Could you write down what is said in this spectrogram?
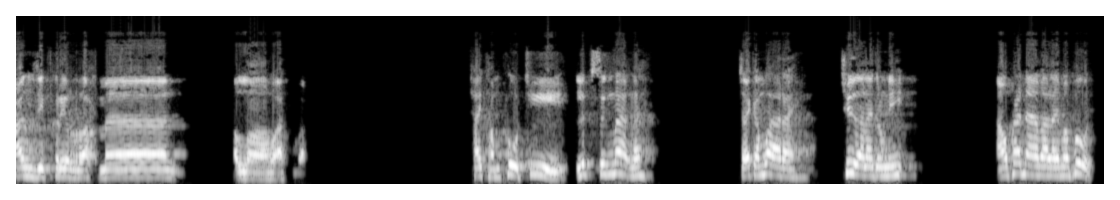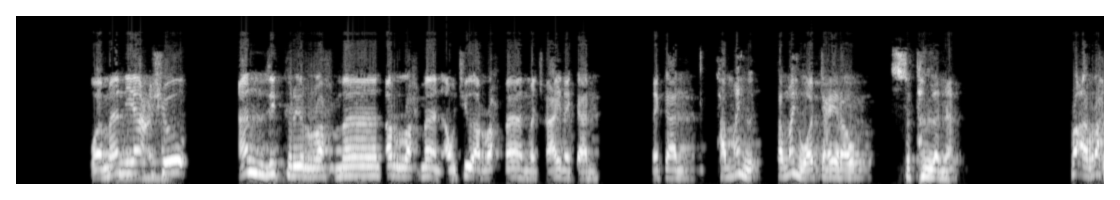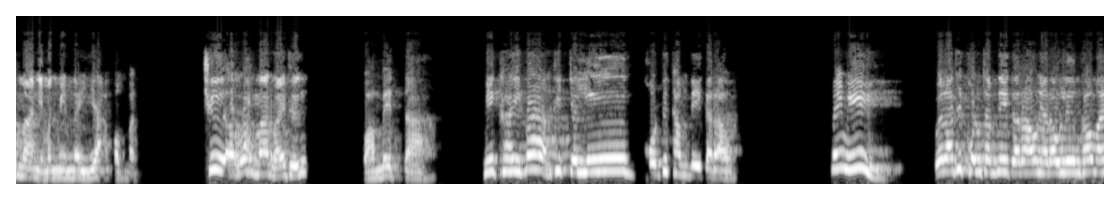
อันซิกริรห์มาน อัลลอฮฺอักบารใช้คำพูดที่ลึกซึ้งมากนะ ใช้คำว่าอะไร ชื่ออะไรตรงนี้ เอาพระนามอะไรมาพูดว่ามันยะชูอันซิกริรห์มานอัลรห์มานเอาชื่ออัลรห์มานมาใช้ในการในการทำให้ทำให้หัวใจเราสะเทือนอะ เพราะอัลลอฮ์มาเนี่ยมันมีนัยยะของมัน ชื่ออัลลอฮ์มานหมายถึง ความเมตตา มีใครบ้างที่จะลืมคนที่ทำดีกับเรา ไม่มี เวลาที่คนทำดีกับเราเนี่ย เราลืมเขาไหม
